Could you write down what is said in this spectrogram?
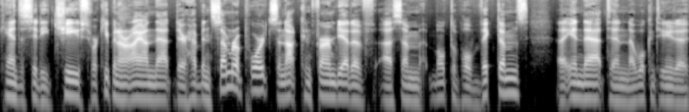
Kansas City Chiefs. We're keeping our eye on that. There have been some reports, and not confirmed yet, of uh, some multiple victims uh, in that, and uh, we'll continue to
